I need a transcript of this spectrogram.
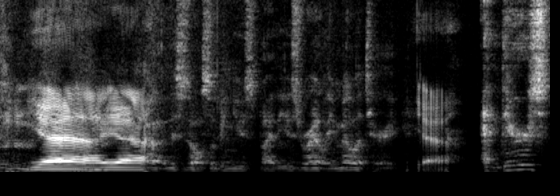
Mhm. yeah yeah Uh, this is also being used by the Israeli military. yeah And there's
